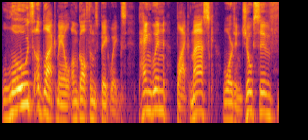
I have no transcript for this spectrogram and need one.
loads of blackmail on Gotham's bigwigs Penguin, Black Mask, Warden Joseph,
